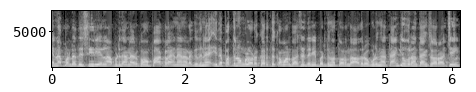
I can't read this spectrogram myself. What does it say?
என்ன பண்ணுறது சீரியல்லாம் அப்படி தானே இருக்கும். பார்க்கலாம் என்ன நடக்குதுன்னு. இதை பற்றின உங்களோட கருத்து கமெண்ட் பாக்ஸை தெரியப்படுத்துங்க. தொடர்ந்து ஆதரவு கொடுங்க. தேங்க்யூ ஃப்ரெண்ட் தேங்க்ஸ் ஃபார் வாட்சிங்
